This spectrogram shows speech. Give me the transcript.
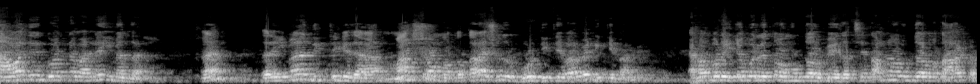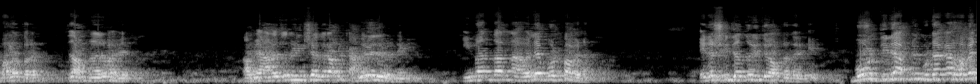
আমাদের গণ্যমান্য ইমানদার। হ্যাঁ? তারা ইমানের দিক থেকে যারা মানসম্মত তারা শুধু ভোট দিতে পারবে, নিতে পারবে। এখন বলে, এটা বললে তো অমুক দল পেয়ে যাচ্ছে, তো আপনি অমুক দল মতো আর একটা ভালো করেন, যে আপনারা ভাবে। আপনি আরেকজন হিংসা করে আপনি কামিয়ে দেবেন নাকি? ইমানদার না হলে ভোট পাবে না। এটা সিদ্ধান্ত নিতে আপনাদেরকে। ভোট দিলে আপনি গুণাকার হবেন।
